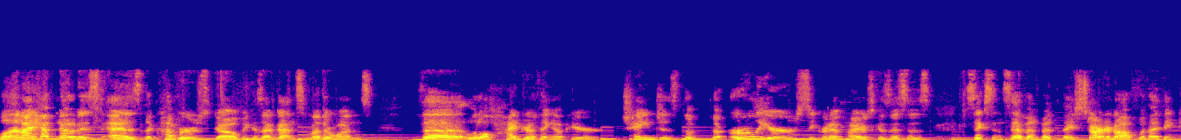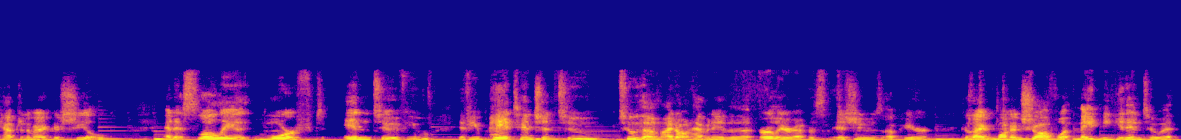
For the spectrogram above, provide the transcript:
Well, and I have noticed as the covers go, because I've gotten some other ones, the little Hydra thing up here changes. The the earlier Secret Empires, because this is six and seven, but they started off with I think Captain America's shield, and it slowly morphed into if you if you pay attention to to them. I don't have any of the earlier epi- issues up here because I wanted to show off what made me get into it.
